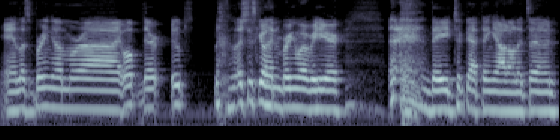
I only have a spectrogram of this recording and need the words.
And let's bring them right... Well, there... Oops. let's just go ahead and bring them over here. they took that thing out on its own.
